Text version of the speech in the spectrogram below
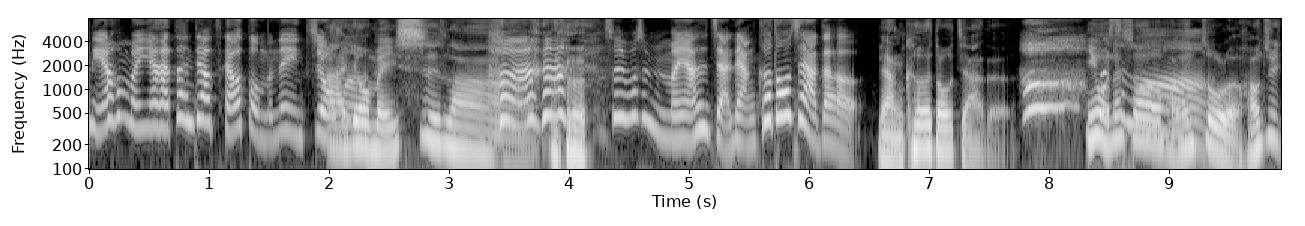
你要门牙断掉才要懂得内疚吗？哎呦，没事啦。所以为什么门牙是假？两颗都假的？两颗都假的？因为我那时候好像做了，好像就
